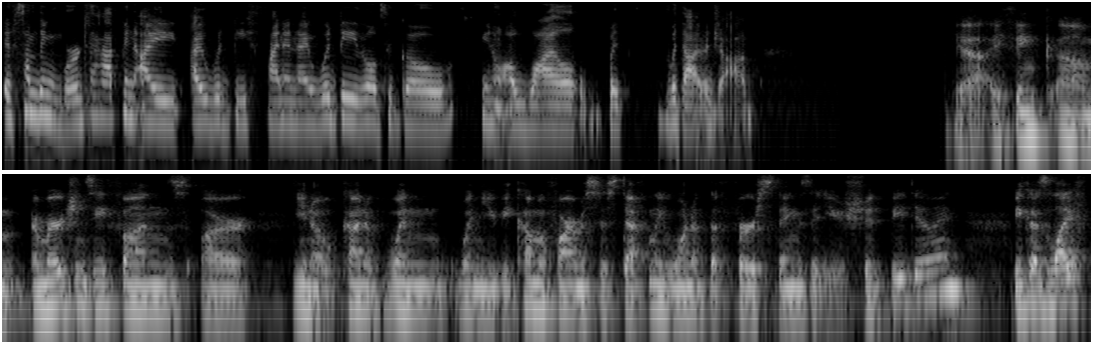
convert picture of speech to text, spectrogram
if something were to happen, I I would be fine and I would be able to go, you know, a while with without a job. Yeah, I think um, emergency funds are you know, kind of when when you become a pharmacist, definitely one of the first things that you should be doing because life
